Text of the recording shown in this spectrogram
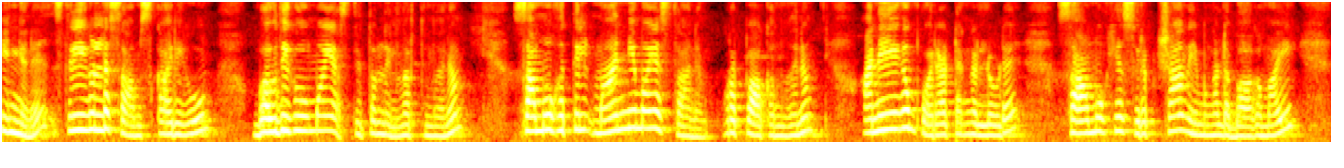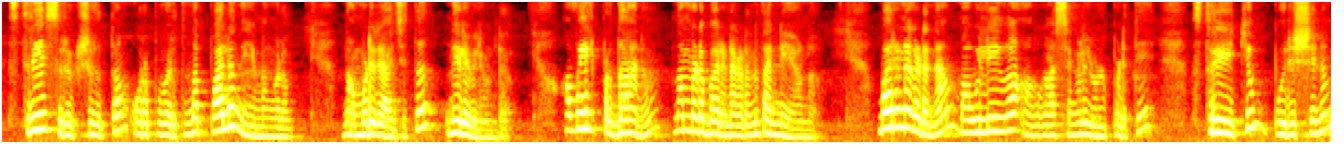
ഇങ്ങനെ സ്ത്രീകളുടെ സാംസ്കാരികവും ഭൗതികവുമായ അസ്തിത്വം നിലനിർത്തുന്നതിനും സമൂഹത്തിൽ മാന്യമായ സ്ഥാനം ഉറപ്പാക്കുന്നതിനും അനേകം പോരാട്ടങ്ങളിലൂടെ സാമൂഹ്യ സുരക്ഷാ നിയമങ്ങളുടെ ഭാഗമായി സ്ത്രീ സുരക്ഷിതത്വം ഉറപ്പുവരുത്തുന്ന പല നിയമങ്ങളും നമ്മുടെ രാജ്യത്ത് നിലവിലുണ്ട്. അവയിൽ പ്രധാനം നമ്മുടെ ഭരണഘടന തന്നെയാണ്. ഭരണഘടന മൗലിക അവകാശങ്ങളിൽ ഉൾപ്പെടുത്തി സ്ത്രീക്കും പുരുഷനും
